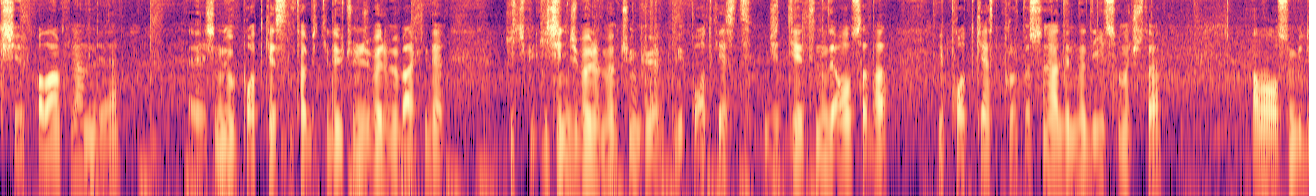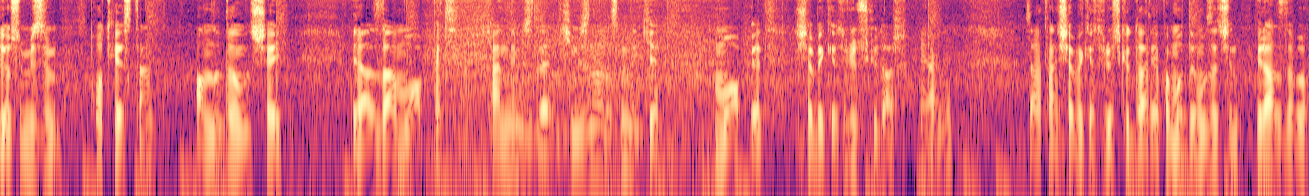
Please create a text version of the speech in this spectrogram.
kişi falan filan diye. E, şimdi bu podcast'ın tabii ki de 3. bölümü belki de hiç hiçinci bölümü. Çünkü bir podcast ciddiyetinde olsa da bir podcast profesyonelliğinde değil sonuçta. Ama olsun biliyorsun bizim podcast'ten anladığımız şey biraz daha muhabbet. Kendimizle ikimizin arasındaki muhabbet Şebeketül Üsküdar yani. Zaten Şebeketül Üsküdar yapamadığımız için biraz da bu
